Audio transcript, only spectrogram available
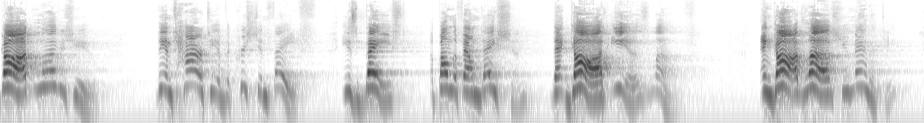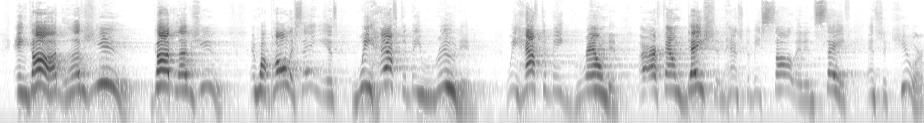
God loves you. The entirety of the Christian faith is based upon the foundation that God is love. And God loves humanity. And God loves you. God loves you. And what Paul is saying is we have to be rooted, we have to be grounded. Our foundation has to be solid and safe and secure.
